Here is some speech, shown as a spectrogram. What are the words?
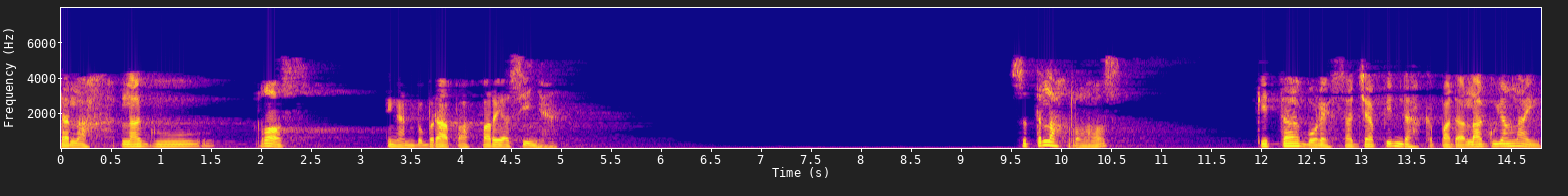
Adalah lagu Ros dengan beberapa variasinya. Setelah Ros, kita boleh saja pindah kepada lagu yang lain.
